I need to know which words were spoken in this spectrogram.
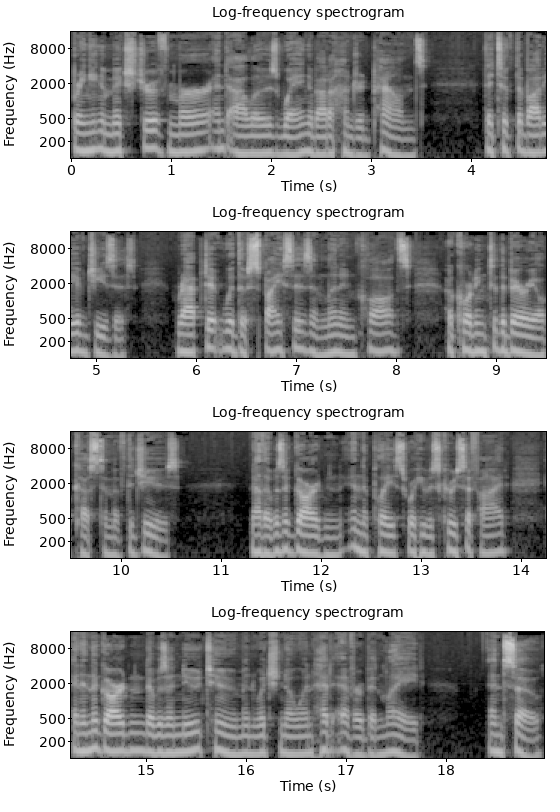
bringing a mixture of myrrh and aloes weighing about a hundred pounds. They took the body of Jesus, wrapped it with the spices and linen cloths, according to the burial custom of the Jews. Now there was a garden in the place where he was crucified, and in the garden there was a new tomb in which no one had ever been laid. And so,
